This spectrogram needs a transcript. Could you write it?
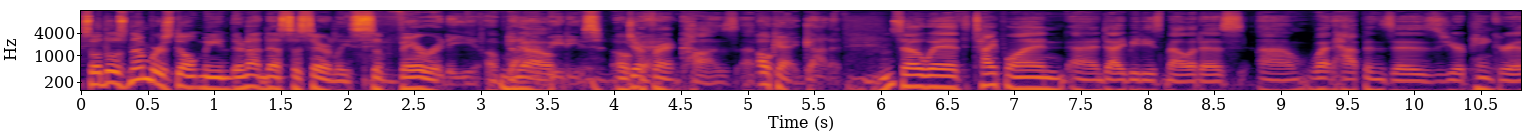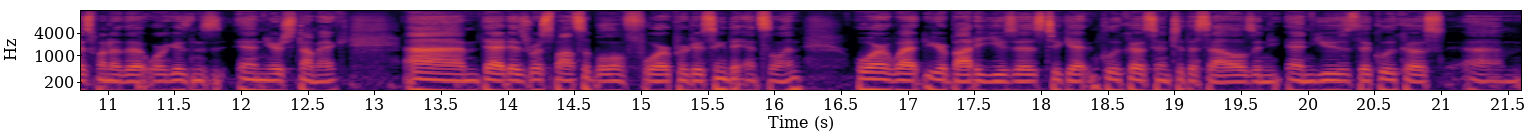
So those numbers don't mean they're not necessarily severity of diabetes. No, Okay. different cause of it. Okay, got it. Mhm. So with type 1 uh, diabetes mellitus, um, what happens is your pancreas, one of the organs in your stomach um, that is responsible for producing the insulin, or what your body uses to get glucose into the cells and, and use the glucose um,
